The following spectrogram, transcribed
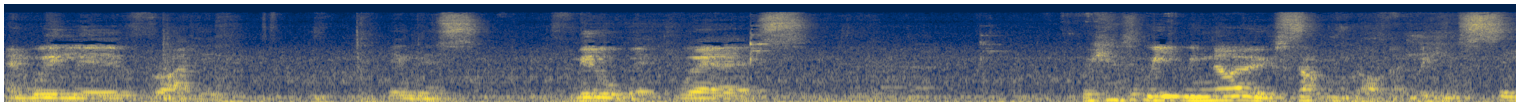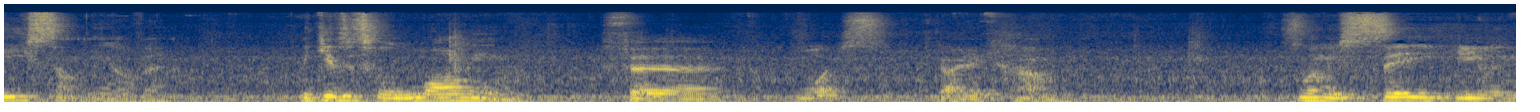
And we live right here, in this middle bit, where we, we, we know something of it, we can see something of it. It gives us a longing for what's going to come. So when we see healing,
